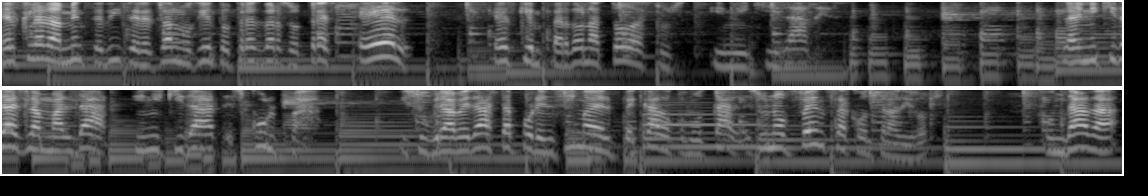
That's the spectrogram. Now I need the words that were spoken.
Él claramente dice en el Salmo 103, verso 3, Él es quien perdona todas tus iniquidades. La iniquidad es la maldad, iniquidad es culpa y su gravedad está por encima del pecado como tal. Es una ofensa contra Dios, fundada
